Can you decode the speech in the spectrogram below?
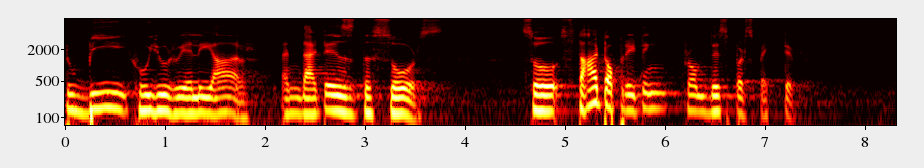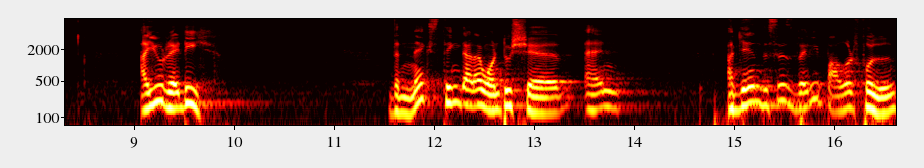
to be who you really are, and that is the source. So start operating from this perspective. Are you ready? The next thing that I want to share, and again, this is very powerful,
